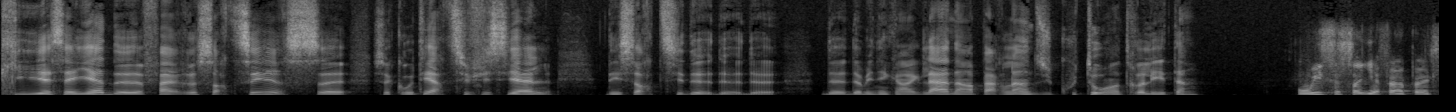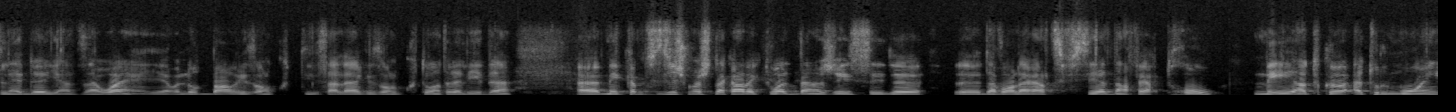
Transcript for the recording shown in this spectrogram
qui essayait de faire ressortir ce, ce côté artificiel des sorties de, de, de- de Dominique Anglade en parlant du couteau entre les dents. Oui, c'est ça. Il a fait un peu un clin d'œil en disant Ouais, l'autre bord, ils ont l'air qu'ils ont le couteau entre les dents. Euh, mais comme tu dis, je- moi, je suis d'accord avec toi. Le danger, c'est de, d'avoir l'air artificiel, d'en faire trop. Mais en tout cas, à tout le moins,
